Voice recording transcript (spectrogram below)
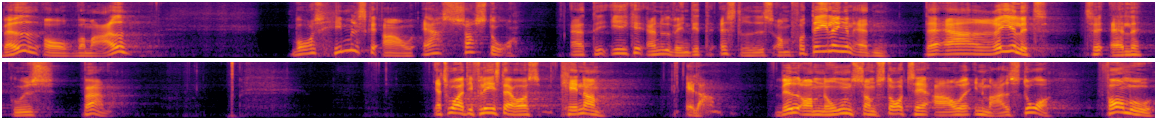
hvad og hvor meget. Vores himmelske arv er så stor, at det ikke er nødvendigt at strides om fordelingen af den. Der er rigeligt til alle Guds børn. Jeg tror, at de fleste af os kender eller ved om nogen, som står til at arve en meget stor formue,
